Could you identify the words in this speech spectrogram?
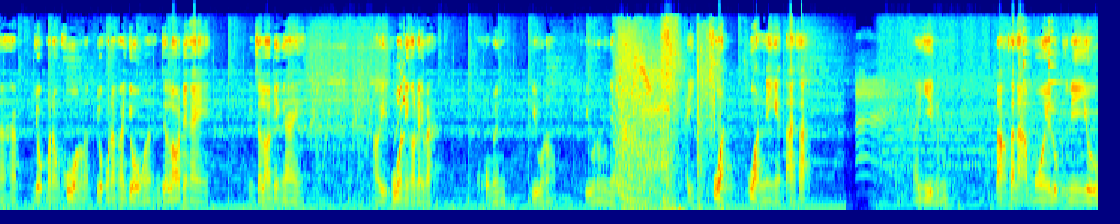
นะครับ ยกมาทั้งพวงแล้ว ยกมาทั้งขโยงแล้วมึงจะรอดยังไงมึงจะรอดยังไง เอาไอ้อ้วนนี่ก่อนเลยปะผมแม่งหิวเนาะหิวนะมึงเนี่ย ไอ้อ้วน อ้วนนี่ไงตายซะไอ้หยิน ตั้งสนามมวยลุมพินีอยู่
